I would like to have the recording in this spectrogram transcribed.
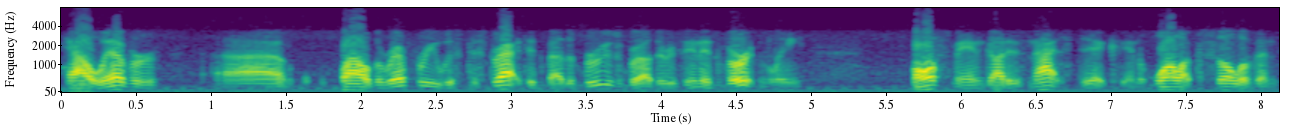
However, uh, while the referee was distracted by the Bruise Brothers inadvertently, Bossman got his nightstick and walloped Sullivan.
